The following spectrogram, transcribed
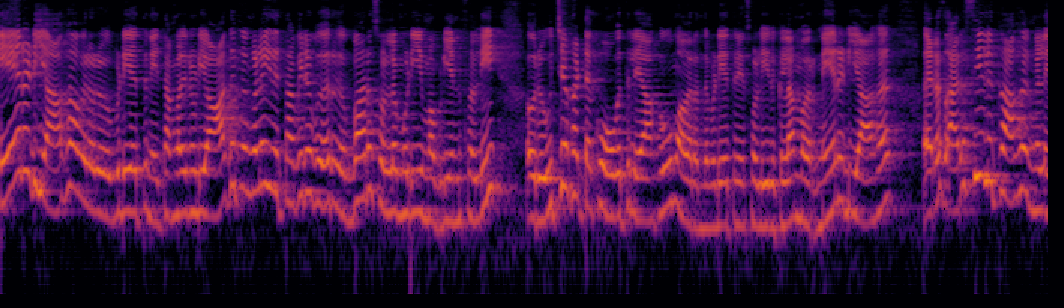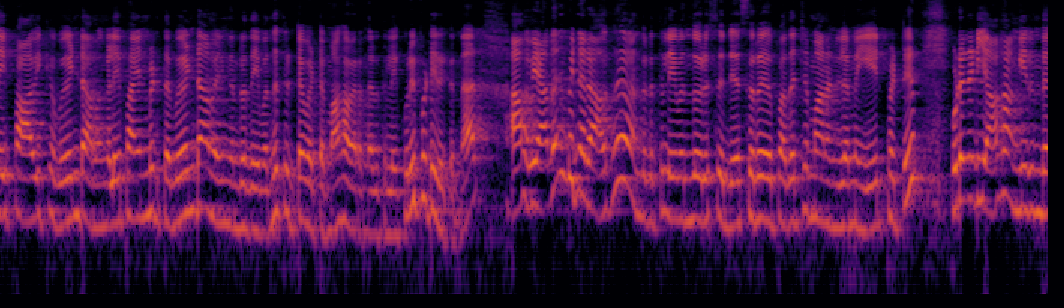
நேரடியாக அவர் ஒரு விடய விடயத்தினை தங்களினுடைய ஆதங்கங்களை இதை தவிர வேறு எவ்வாறு சொல்ல முடியும் அப்படின்னு சொல்லி ஒரு உச்சகட்ட கோபத்திலேயாகவும் அவர் அந்த விடயத்தினை சொல்லியிருக்கலாம். அவர் நேரடியாக அரசியலுக்காக எங்களை பாவிக்க வேண்டாம் எங்களை பயன்படுத்த வேண்டாம் என்கின்றதை வந்து திட்டவட்டமாக அவர் அந்த இடத்துல குறிப்பிட்டிருக்கிறார். ஆகவே அதன் பின்னராக அந்த இடத்துல வந்து ஒரு சிறு சிறு பதற்றமான நிலைமை ஏற்பட்டு உடனடியாக அங்கிருந்த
